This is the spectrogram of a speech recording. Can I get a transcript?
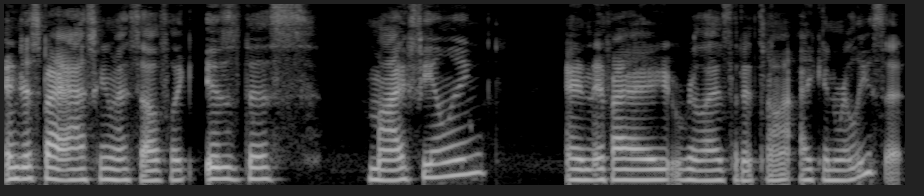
And just by asking myself, like, is this my feeling? And if I realize that it's not, I can release it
